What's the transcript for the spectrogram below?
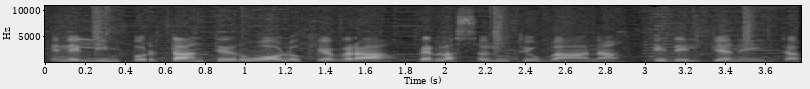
e nell'importante ruolo che avrà per la salute umana e del pianeta.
